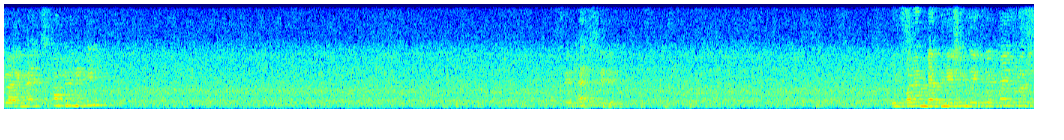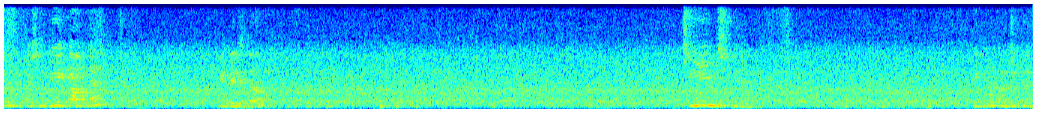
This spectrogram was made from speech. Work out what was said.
climax community है एक बार हम डेफिनेशन देख change in ecological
